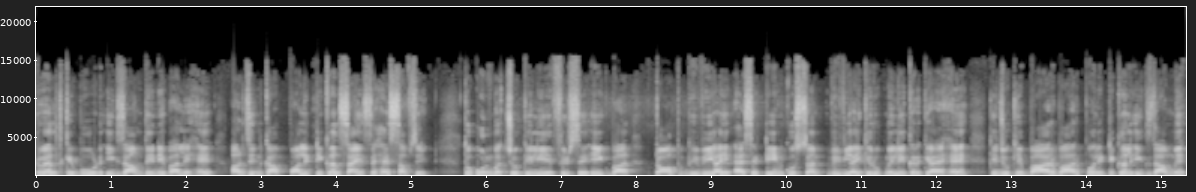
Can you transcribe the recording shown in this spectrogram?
ट्वेल्थ के बोर्ड एग्ज़ाम देने वाले हैं और जिनका पॉलिटिकल साइंस है सब्जेक्ट तो उन बच्चों के लिए फिर से एक बार टॉप वीवीआई ऐसे टेन क्वेश्चन वीवीआई के रूप में लेकर के आए हैं कि जो कि बार बार पॉलिटिकल एग्ज़ाम में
